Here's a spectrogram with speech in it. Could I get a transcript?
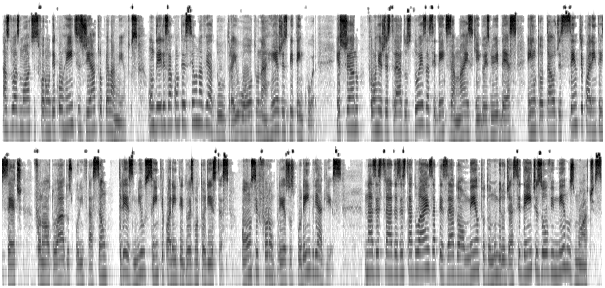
as duas mortes foram decorrentes de atropelamentos. Um deles aconteceu na Via Dutra e o outro na Regis Bittencourt. Este ano, foram registrados dois acidentes a mais que em 2010, em um total de 147. Foram autuados por infração 3.142 motoristas. 11 foram presos por embriaguez. Nas estradas estaduais, apesar do aumento do número de acidentes, houve menos mortes.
